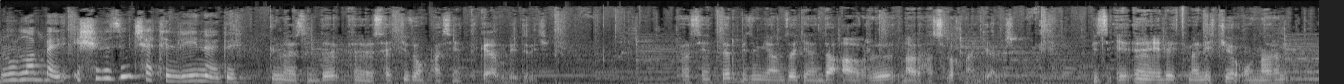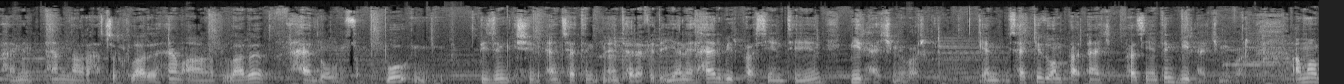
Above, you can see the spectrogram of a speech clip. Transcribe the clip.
Nurlan bəy, işinizin çətinliyi nədir? Gün ərzində e, 8-10 pasiyent qəbul edirik. Pasiyentlər bizim yanımıza gələndə ağrı, narahatçılıqla gəlir. Biz e, e, elə etməliyik ki, onların həmin həm narahatçılıqları, həm ağrıları həll olunsun. Bu bizim işin ən çətin ən tərəfidir. Yəni hər bir pasiyentin bir həkimi var. Yəni 8-10 pa pasiyentin bir həkimi var. Amma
